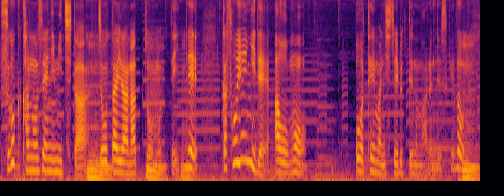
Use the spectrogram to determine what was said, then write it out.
すごく可能性に満ちたうん。状態だなと思っていて、がそういう意味で青もをテーマにしているっていうのもあるんですけど、うん。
